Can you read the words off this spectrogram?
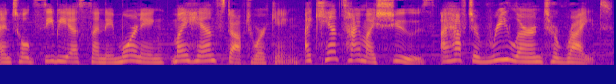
and told CBS Sunday Morning, My hand stopped working. I can't tie my shoes. I have to relearn to write.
